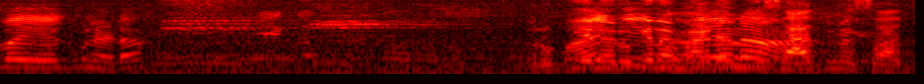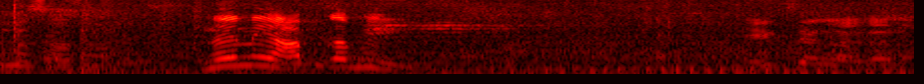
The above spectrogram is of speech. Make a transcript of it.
भाई एक मिनट हाँ। रुकिए रुकिए ना मैडम साथ में साथ में साथ में। नहीं नहीं आपका भी। एक से लगा ना।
